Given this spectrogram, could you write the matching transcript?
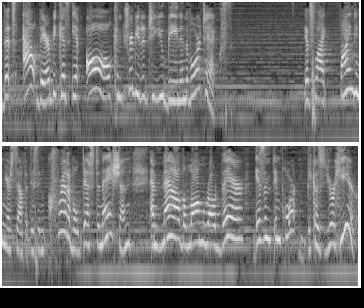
that's out there because it all contributed to you being in the vortex. It's like finding yourself at this incredible destination and now the long road there isn't important because you're here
